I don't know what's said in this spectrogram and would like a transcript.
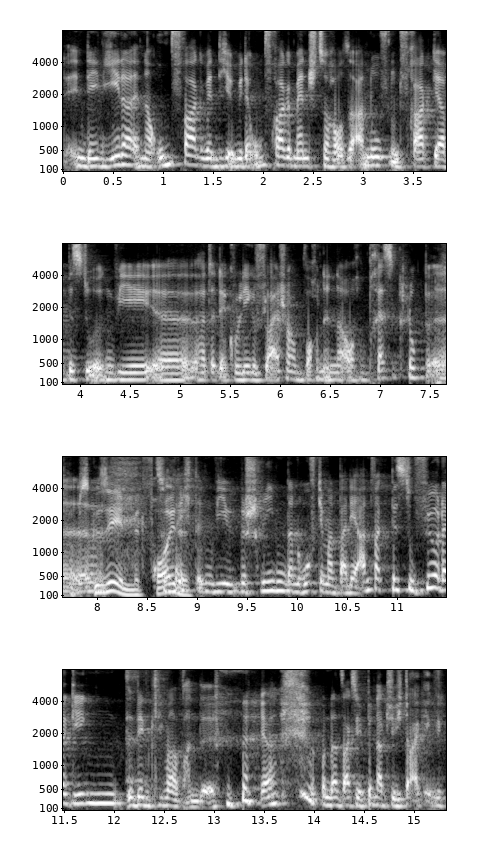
in denen jeder in einer Umfrage, wenn dich irgendwie der Umfragemensch zu Hause anruft und fragt, ja, bist du irgendwie, äh, hatte der Kollege Fleischer am Wochenende auch einen Presseclub äh, gesehen, mit Freude. irgendwie beschrieben, dann ruft jemand bei dir an, sagt, bist du für oder gegen den Klimawandel? ja? Und dann sagst du, ich bin natürlich dagegen,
